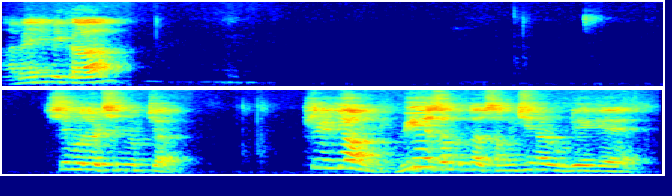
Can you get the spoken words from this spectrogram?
아멘입니까? 15절 16절 필경 위에서부터 성신을 우리에게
